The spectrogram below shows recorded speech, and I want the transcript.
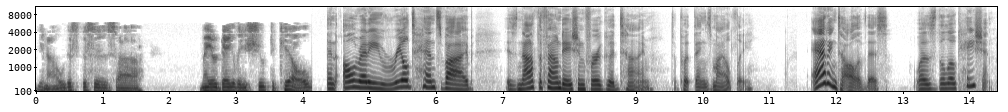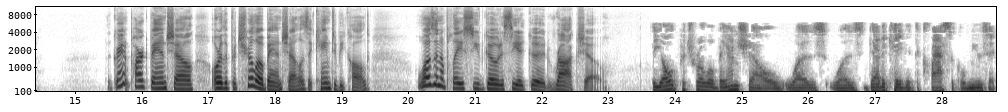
you know, this, this is, uh, Mayor Daley's shoot to kill An already real tense vibe is not the foundation for a good time, to put things mildly. Adding to all of this was the location. The Grant Park Bandshell, or the Petrillo Bandshell as it came to be called, wasn't a place you'd go to see a good rock show. The old Petrillo Bandshell was was dedicated to classical music,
